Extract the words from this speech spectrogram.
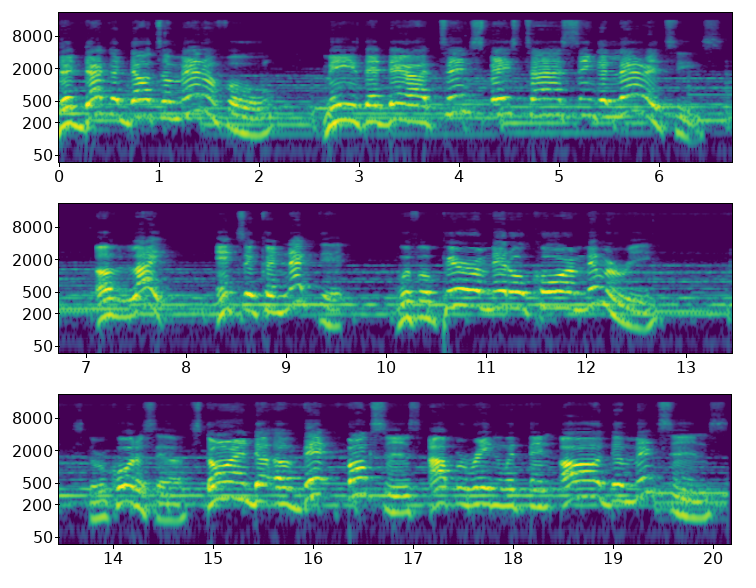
The Deca-Delta manifold means that there are 10 space-time singularities of light interconnected with a pyramidal core memory, it's the recorder cell, storing the event functions operating within all dimensions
